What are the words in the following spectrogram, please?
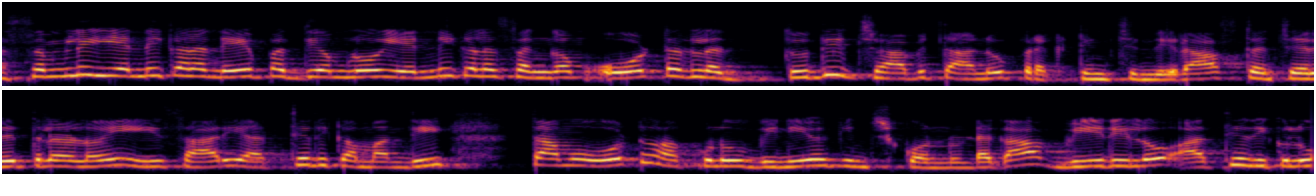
అసెంబ్లీ ఎన్నికల నేపథ్యంలో ఎన్నికల సంఘం ఓటర్ల తుది జాబితాను ప్రకటించింది. రాష్ట్ర చరిత్రలో ఈసారి అత్యధిక మంది తమ ఓటు హక్కును వినియోగించుకోనుండగా వీరిలో అత్యధికులు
